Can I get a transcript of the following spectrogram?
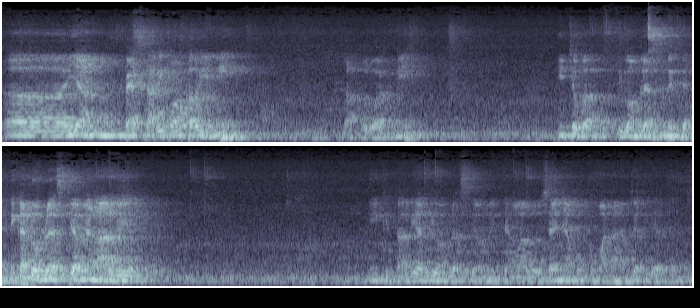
eh, yang PSK recorder ini nggak keluar nih. Ini coba 15 menit ya. Ini kan 12 jam yang lalu ya. Ini kita lihat 15 menit yang lalu. Saya nyambung ke mana aja kelihatan.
